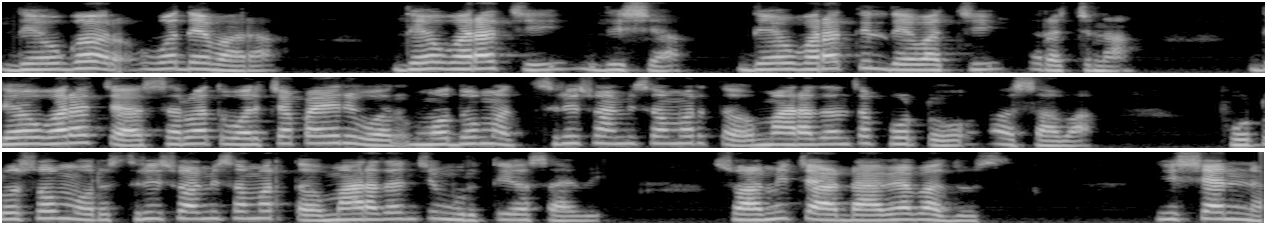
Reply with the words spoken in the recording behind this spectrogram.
देवघर व देवारा देवघराची दिशा देवघरातील देवाची रचना. देवघराच्या सर्वात वरच्या पायरीवर मधोमध श्री स्वामी समर्थ महाराजांचा फोटो असावा. फोटो समोर श्री स्वामी समर्थ महाराजांची मूर्ती असावी. स्वामीच्या डाव्या बाजूस ईशान्य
